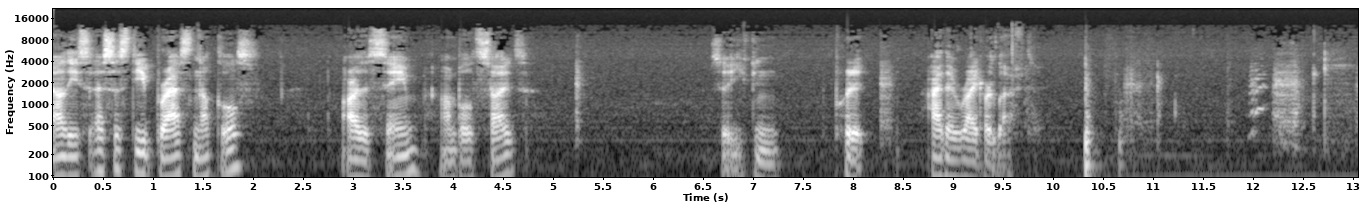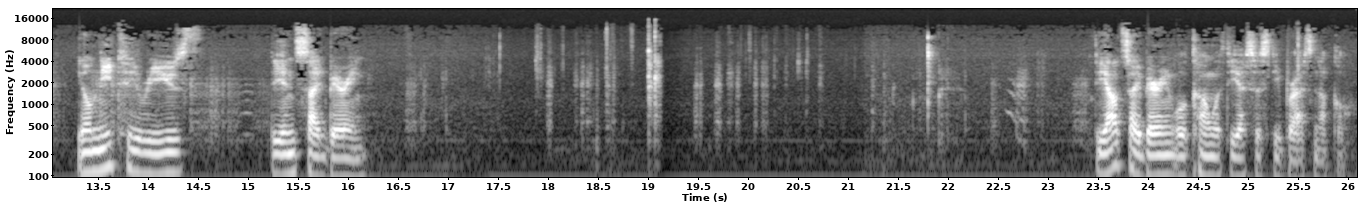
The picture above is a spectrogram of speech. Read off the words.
Now these SSD brass knuckles are the same on both sides. So you can put it either right or left. You'll need to reuse the inside bearing. The outside bearing will come with the SSD brass knuckle.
